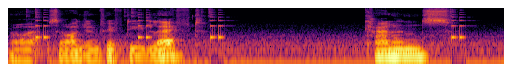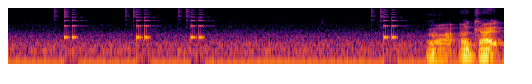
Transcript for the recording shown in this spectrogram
Right, so 150 left. Cannons. Right, okay.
